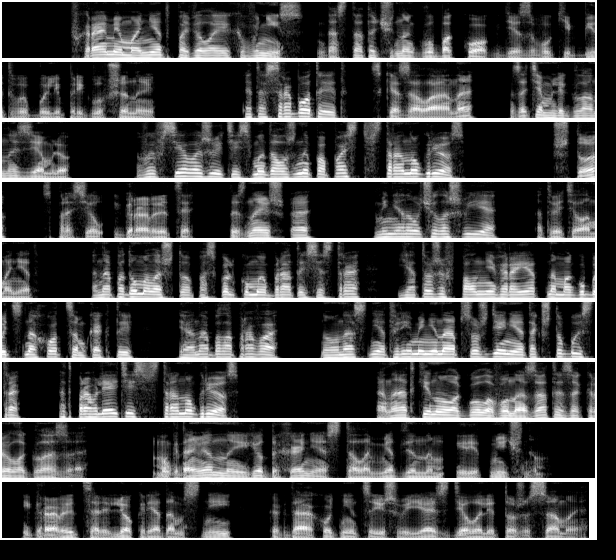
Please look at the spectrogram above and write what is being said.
В храме монет повела их вниз, достаточно глубоко, где звуки битвы были приглушены. «Это сработает», — сказала она, затем легла на землю. «Вы все ложитесь, мы должны попасть в страну грез». «Что?» — спросил Игрорыцарь. «Ты знаешь, а...» «Меня научила швея», — ответила монет. «Она подумала, что, поскольку мы брат и сестра, я тоже вполне вероятно могу быть сноходцем, как ты, и она была права, но у нас нет времени на обсуждение, так что быстро, отправляйтесь в страну грез». Она откинула голову назад и закрыла глаза. Мгновенно ее дыхание стало медленным и ритмичным. Игрорыцарь лег рядом с ней, когда охотница и швея сделали то же самое.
